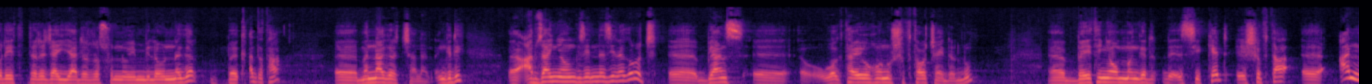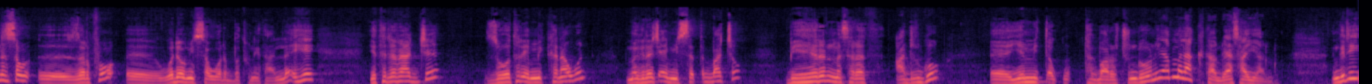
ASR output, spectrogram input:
ወደየት ደረጃ እያደረሱን ነው የሚለውን ነገር በቀጥታ መናገር ይቻላል። እንግዲህ አብዛኛውን ጊዜ እነዚህ ነገሮች ቢያንስ ወቅታዊ የሆኑ ሽፍታዎች አይደሉም። በየትኛውም መንገድ ሲኬድ ሽፍታ አንድ ሰው ዘርፎ ወዲያው የሚሰወርበት ሁኔታ አለ። ይሄ የተደራጀ ዘወትር የሚከናወን መግለጫ የሚሰጥባቸው ብሔርን መሰረት አድርጎ የሚጠቁ ተግባሮች እንደሆኑ ያመላክታሉ፣ ያሳያሉ። እንግዲህ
